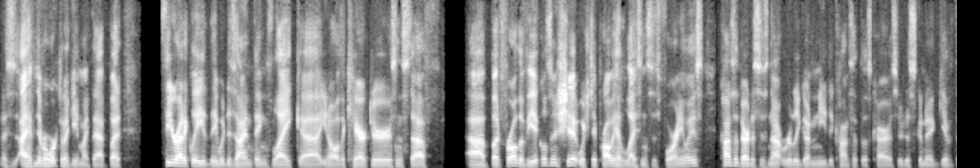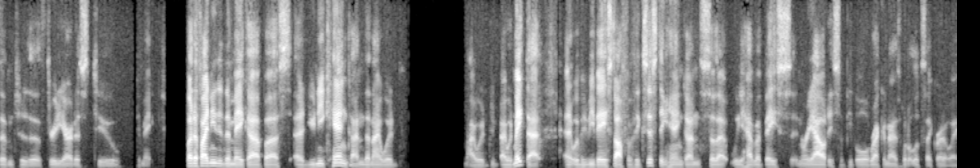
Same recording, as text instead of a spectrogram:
Is, I have never worked on a game like that, but theoretically they would design things like uh, you know all the characters and stuff uh, but for all the vehicles and shit, which they probably have licenses for anyways, concept artist is not really going to need to concept those cars. They're just going to give them to the 3D artist to to make. But if I needed to make up a unique handgun, then I would, I would, I would make that, and it would be based off of existing handguns, so that we have a base in reality, so people will recognize what it looks like right away.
